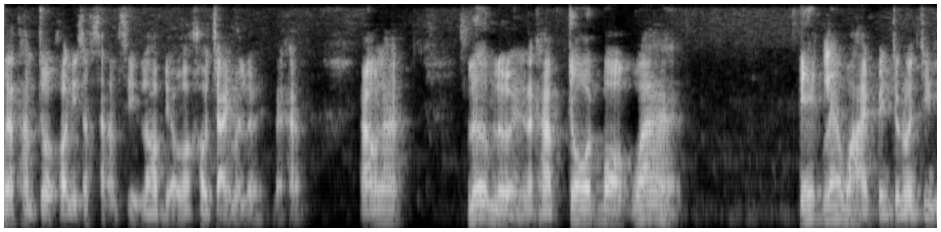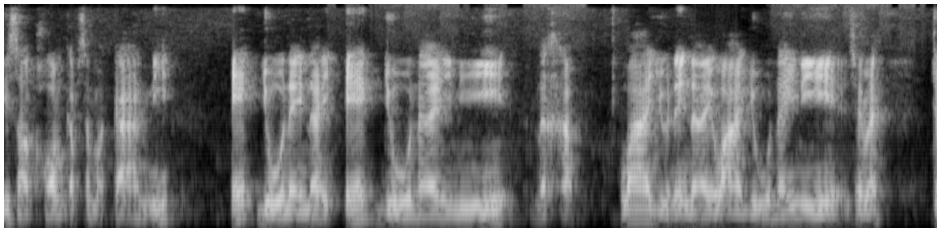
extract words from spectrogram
มาทำโจทย์ข้อนี้สัก3 4รอบเดี๋ยวก็เข้าใจมันเลยนะครับ เอาละเริ่มเลยนะครับ โจทย์บอกว่า x และ y เป็นจำนวนจริงที่สอดคล้องกับสมการนี้ x อยู่ในไหน x อยู่ในนี้นะครับ y อยู่ในไหน y อยู่ในนี้ใช่ไหมโจ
